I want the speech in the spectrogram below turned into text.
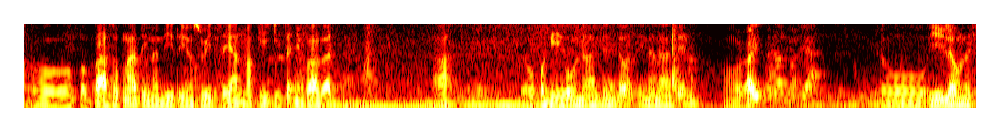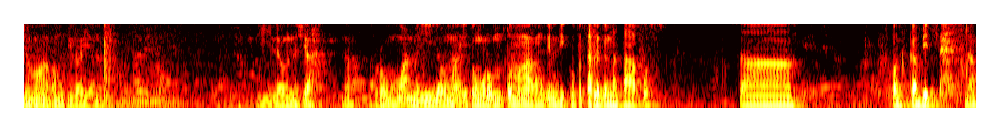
So, pagpasok natin, nandito yung switch. Ayan, makikita nyo kagad. Ha? So, pag i natin daw, tingnan natin. Alright. So, ilaw na siya mga kamukilo. Ayan, no? Ilaw na siya. No? Room 1, may ilaw na. Itong room to mga kamukilo, hindi ko pa talaga natapos. Sa pagkabit, no?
